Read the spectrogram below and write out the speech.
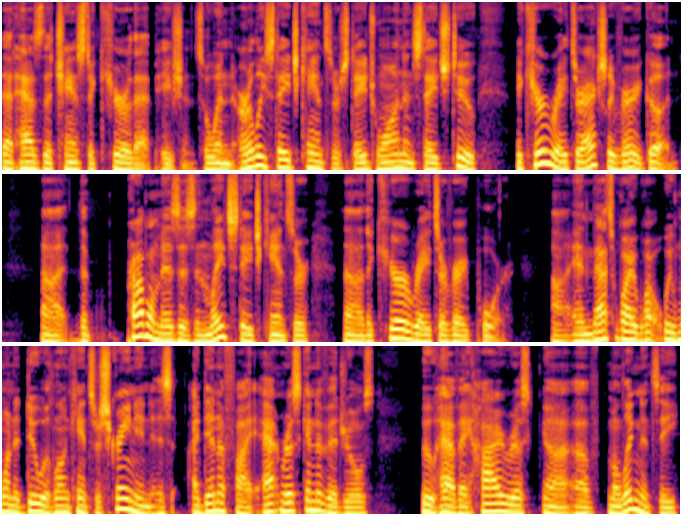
that has the chance to cure that patient. So in early stage cancer, stage one and stage two, the cure rates are actually very good. Uh, the problem is, is in late stage cancer, uh, the cure rates are very poor. Uh, and that's why what we want to do with lung cancer screening is identify at risk individuals who have a high risk uh, of malignancy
